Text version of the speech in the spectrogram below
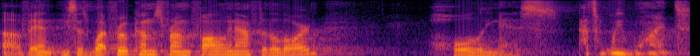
of. And he says, what fruit comes from following after the Lord? Holiness. That's what we want.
